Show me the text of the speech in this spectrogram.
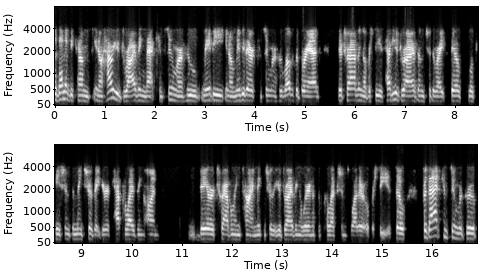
So then it becomes you know how are you driving that consumer who maybe you know maybe they're a consumer who loves the brand, they're traveling overseas. How do you drive them to the right sales locations and make sure that you're capitalizing on their traveling time, making sure that you're driving awareness of collections while they're overseas. So for that consumer group,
